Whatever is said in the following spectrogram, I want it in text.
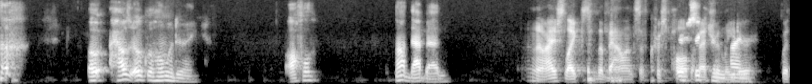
Oh, how's Oklahoma doing? Awful. Not that bad. I don't know. I just liked the balance of Chris Paul, the veteran leader, with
